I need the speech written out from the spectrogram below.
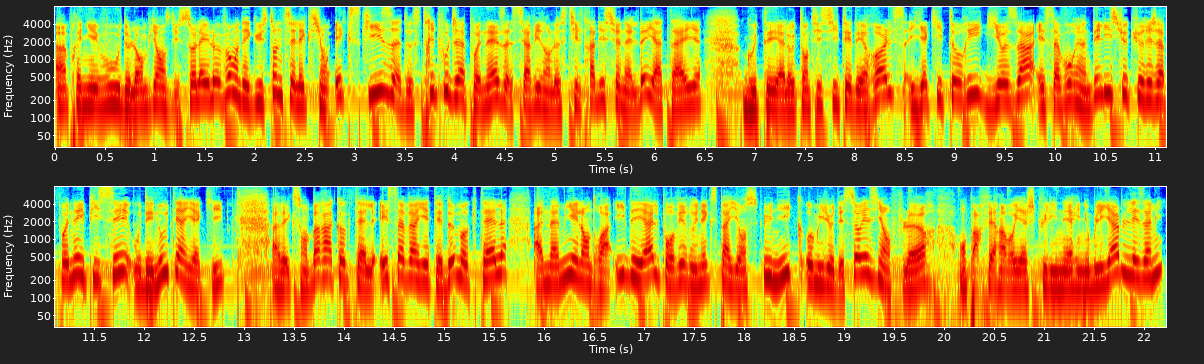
Imprégnez-vous de l'ambiance du soleil levant en dégustant une sélection exquise de street food japonaise servie dans le style traditionnel des yatai. Goûtez à l'authenticité des rolls, yakitori, gyoza et savourez un délicieux curry japonais épicé ou des nouilles teriyaki. Avec son barako et sa variété de mocktails, Anami est l'endroit idéal pour vivre une expérience unique au milieu des cerisiers en fleurs. On part faire un voyage culinaire inoubliable, les amis?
